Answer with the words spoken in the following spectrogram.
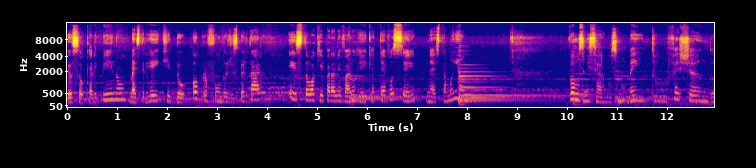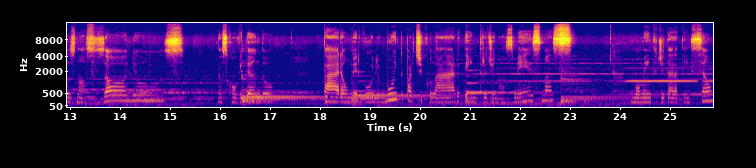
Eu sou Kelly Pino, mestre Reiki do O Profundo Despertar e estou aqui para levar o Reiki até você nesta manhã. Vamos iniciar o nosso momento fechando os nossos olhos, nos convidando para um mergulho muito particular dentro de nós mesmas, um momento de dar atenção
